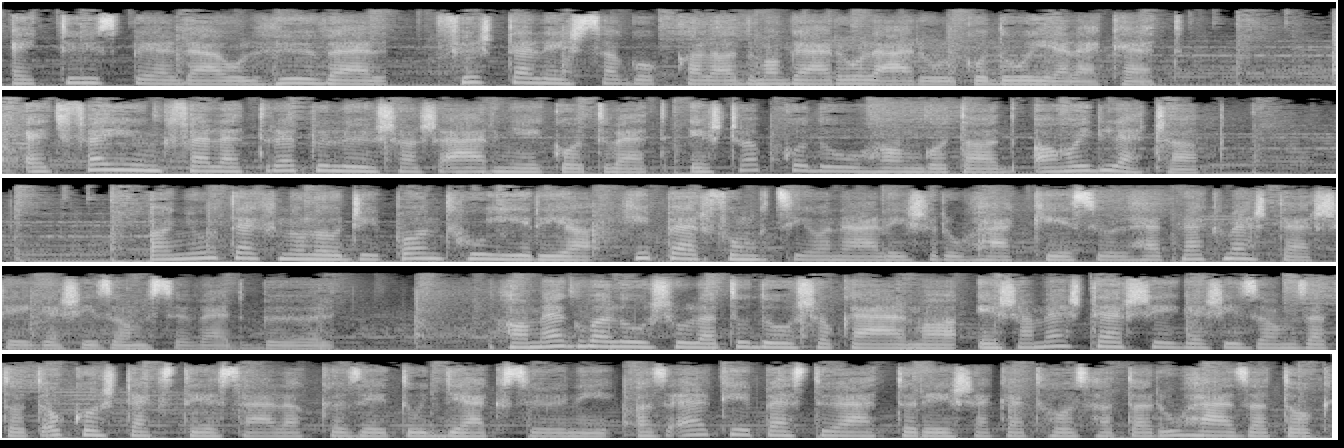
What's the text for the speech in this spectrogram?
egy tűz például hővel, füsttel és szagokkal ad magáról árulkodó jeleket. Egy fejünk felett repülősas árnyékot vet, és csapkodó hangot ad, ahogy lecsap. A newtechnology.hu írja, hiperfunkcionális ruhák készülhetnek mesterséges izomszövetből ha megvalósul a tudósok álma, és a mesterséges izomzatot okos textilszálak közé tudják szőni, az elképesztő áttöréseket hozhat a ruházatok,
